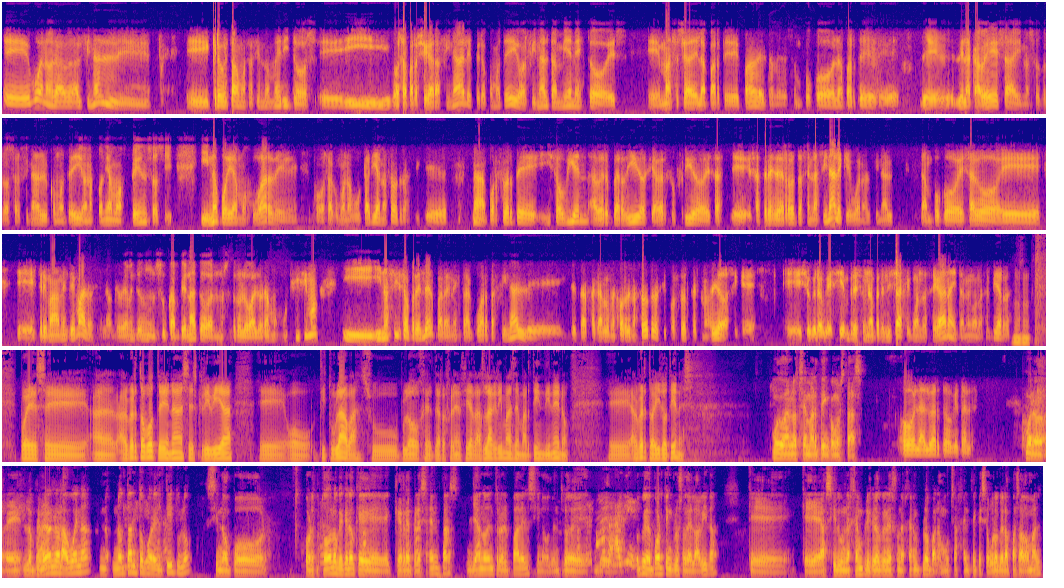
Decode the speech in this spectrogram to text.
Eh, bueno, la, al final eh, eh, creo que estábamos haciendo méritos eh, y, o sea, para llegar a finales, pero como te digo, al final también esto es eh, más allá de la parte de pádel, también es un poco la parte de, la cabeza y nosotros al final, como te digo, nos poníamos tensos y, y no podíamos jugar de, o sea, como nos gustaría a nosotros. Así que, nada, por suerte hizo bien haber perdido y haber sufrido esas, eh, esas tres derrotas en las finales, que bueno, al final tampoco es algo eh, eh, extremadamente malo, sino que obviamente un subcampeonato nosotros lo valoramos muchísimo y, y, nos hizo aprender para en esta cuarta final intentar sacar lo mejor de nosotros y por suerte se nos dio, así que eh, yo creo que siempre es un aprendizaje cuando se gana y también cuando se pierde. Pues eh, Alberto Botenas escribía eh, o titulaba su blog de referencia Las lágrimas de Martín Dinero. Eh, Alberto, ahí lo tienes. Muy buenas noches, Martín, ¿cómo estás? Hola, Alberto, ¿qué tal? Bueno, eh, lo primero, enhorabuena, no, no, tanto por el título, sino por, por todo lo que creo que, que representas, ya no dentro del pádel, sino dentro de, de, del propio deporte, incluso de la vida, que, que ha sido un ejemplo y creo que eres un ejemplo para mucha gente que seguro que lo ha pasado mal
